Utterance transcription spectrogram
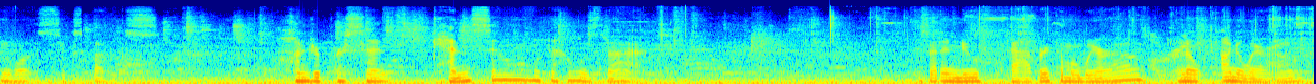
They want six bucks. 100% Tencel? What the hell is that? Is that a new fabric I'm aware of? No, unaware of.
